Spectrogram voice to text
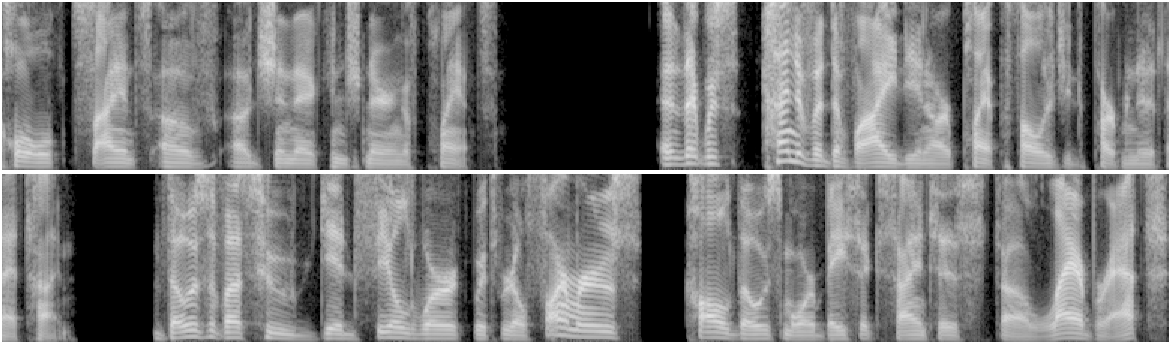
whole science of uh, genetic engineering of plants. And there was kind of a divide in our plant pathology department at that time. Those of us who did field work with real farmers called those more basic scientists uh, lab rats,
